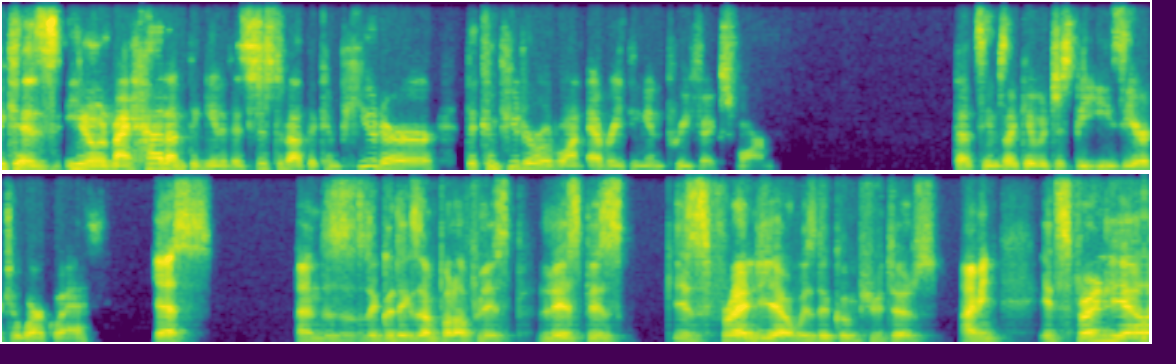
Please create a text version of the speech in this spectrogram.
because you know in my head i'm thinking if it's just about the computer the computer would want everything in prefix form that seems like it would just be easier to work with Yes. And this is a good example of Lisp. Lisp is is friendlier with the computers. I mean, it's friendlier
